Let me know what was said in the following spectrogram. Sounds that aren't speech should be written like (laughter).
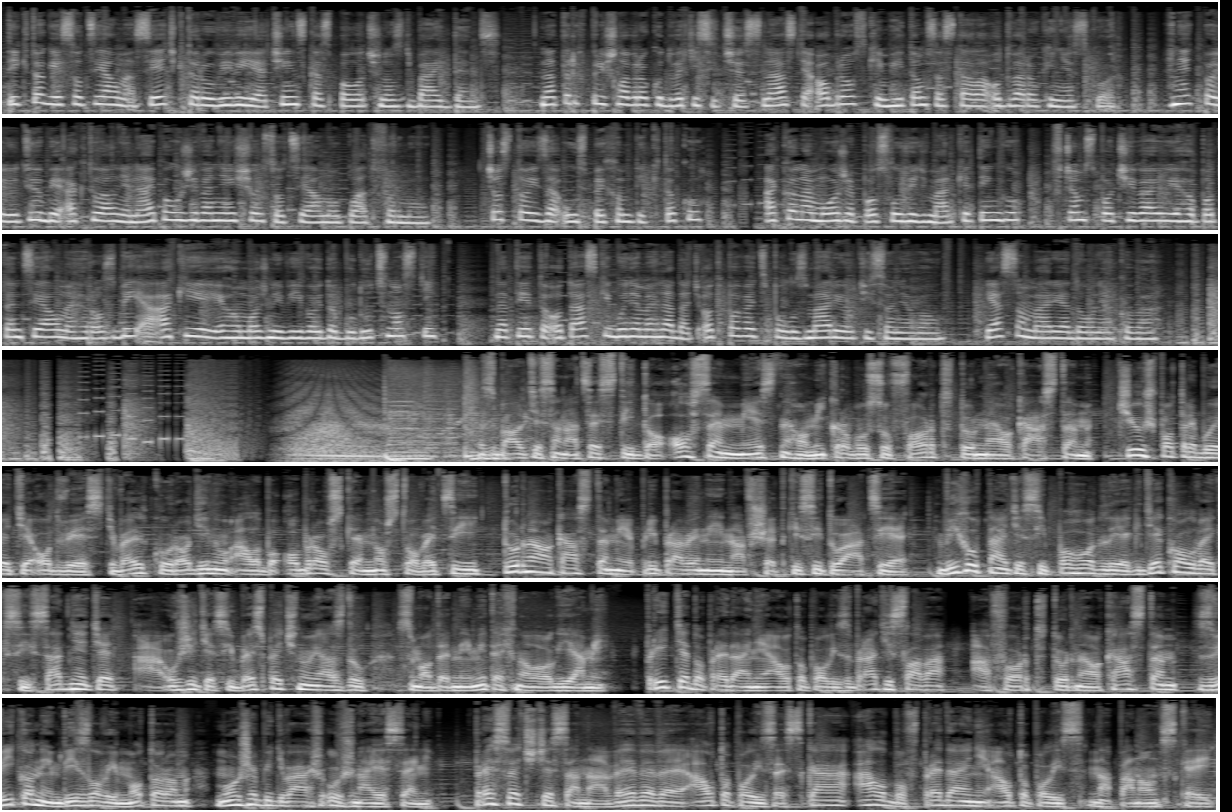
TikTok je sociálna sieť, ktorú vyvíja čínska spoločnosť ByteDance. Na trh prišla v roku 2016 a obrovským hitom sa stala o dva roky neskôr. Hneď po YouTube je aktuálne najpoužívanejšou sociálnou platformou. Čo stojí za úspechom TikToku? Ako nám môže poslúžiť v marketingu? V čom spočívajú jeho potenciálne hrozby a aký je jeho možný vývoj do budúcnosti? Na tieto otázky budeme hľadať odpoveď spolu s Máriou Tisoňovou. Ja som Mária Dolňaková. Zbalte sa na cesty do 8 miestneho mikrobusu Ford Tourneo Custom. Či už potrebujete odviesť veľkú rodinu alebo obrovské množstvo vecí, Tourneo Custom je pripravený na všetky situácie. Vychutnajte si pohodlie kdekoľvek si sadnete a užite si bezpečnú jazdu s modernými technológiami. Príďte do predajne Autopolis Bratislava a Ford Tourneo Custom s výkonným dízlovým motorom môže byť váš už na jeseň. Presvedčte sa na www.autopolis.sk alebo v predajni Autopolis na Panonskej.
